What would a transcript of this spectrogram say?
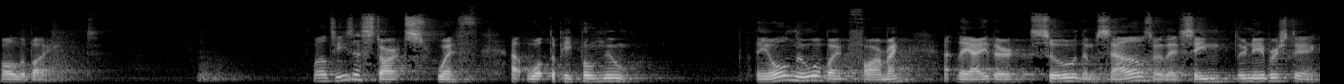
all about? Well, Jesus starts with uh, what the people know. They all know about farming. That they either sow themselves or they've seen their neighbours doing.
